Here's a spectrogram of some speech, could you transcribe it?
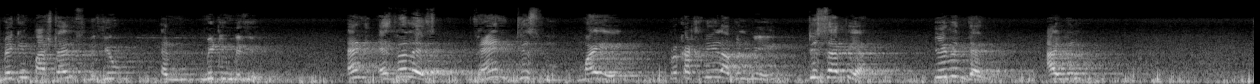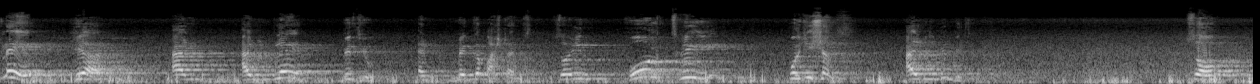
making pastimes with you and meeting with you. And as well as when this my Prakash will be disappear, even then I will play here and I will play with you and make the pastimes. So in whole three positions I will be with you. So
